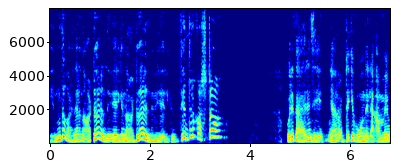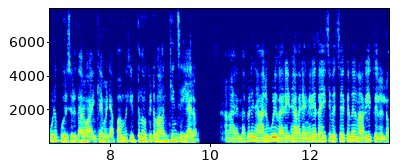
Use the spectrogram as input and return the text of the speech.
എന്ത് പറഞ്ഞാലും നാട്ടുകാരെന്ത് വിചാരിക്കും? നാട്ടുകാരെന്ത് വിചാരിക്കും? ഇത് എന്തൊരു കഷ്ടമാ. ഒരു കാര്യം ചെയ്യേ. ഞാൻ ഒറ്റയ്ക്ക് പോകുന്നില്ല. അമ്മയും കൂടി പോയി ചുരിദാർ വാങ്ങിക്കാൻ വേണ്ടി. അപ്പൊ അമ്മ ഇട്ട് നോക്കിയിട്ട് വാങ്ങിക്കുകയും ചെയ്യാലോ. ആ എന്നാ പിന്നെ ഞാനും കൂടി വരാം. ഇനി അവരെങ്ങനെയാ തയ്ച്ച് വെച്ചേക്കുന്നതെന്ന് അറിയത്തില്ലല്ലോ.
